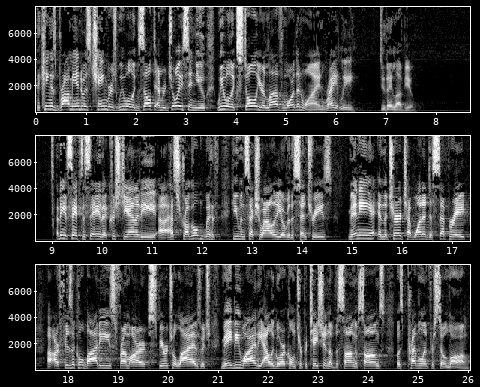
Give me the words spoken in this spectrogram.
The king has brought me into his chambers. We will exult and rejoice in you. We will extol your love more than wine. Rightly do they love you. I think it's safe to say that Christianity uh, has struggled with human sexuality over the centuries. Many in the church have wanted to separate uh, our physical bodies from our spiritual lives, which may be why the allegorical interpretation of the Song of Songs was prevalent for so long.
